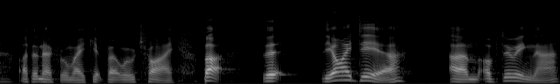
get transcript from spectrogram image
I don't know if we'll make it, but we'll try. But the, the idea um, of doing that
